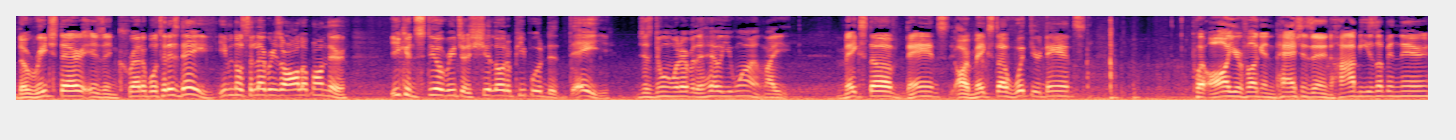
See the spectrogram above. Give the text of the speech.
The reach there is incredible to this day. Even though celebrities are all up on there, you can still reach a shitload of people today just doing whatever the hell you want. Like make stuff, dance, or make stuff with your dance. Put all your fucking passions and hobbies up in there.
